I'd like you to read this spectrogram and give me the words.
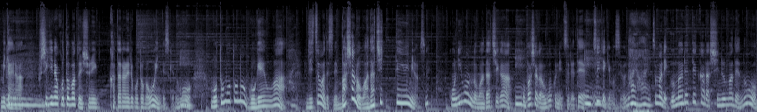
みたいな不思議な言葉と一緒に語られることが多いんですけどももともとの語源は、実はですね馬車の輪立ちっていう意味なんですねこう2本の輪立ちが、こう馬車が動くにつれてついてきますよね、はいはい、つまり生まれてから死ぬまでの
